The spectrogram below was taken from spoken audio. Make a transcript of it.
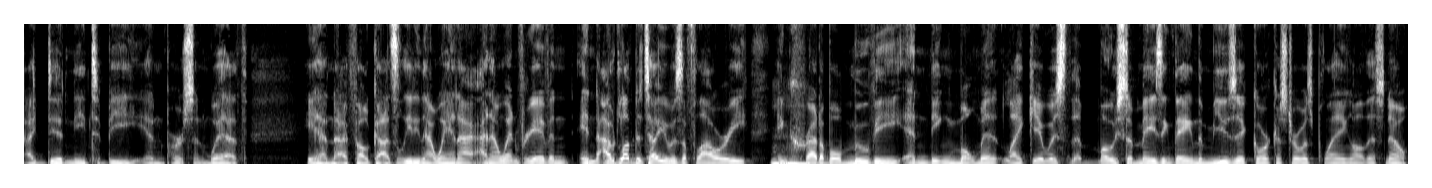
I did need to be in person with. And I felt God's leading that way. And I, and I went and forgave. And, and I would love to tell you it was a flowery, mm-hmm. incredible movie ending moment. Like it was the most amazing thing. The music, orchestra was playing, all this. No,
